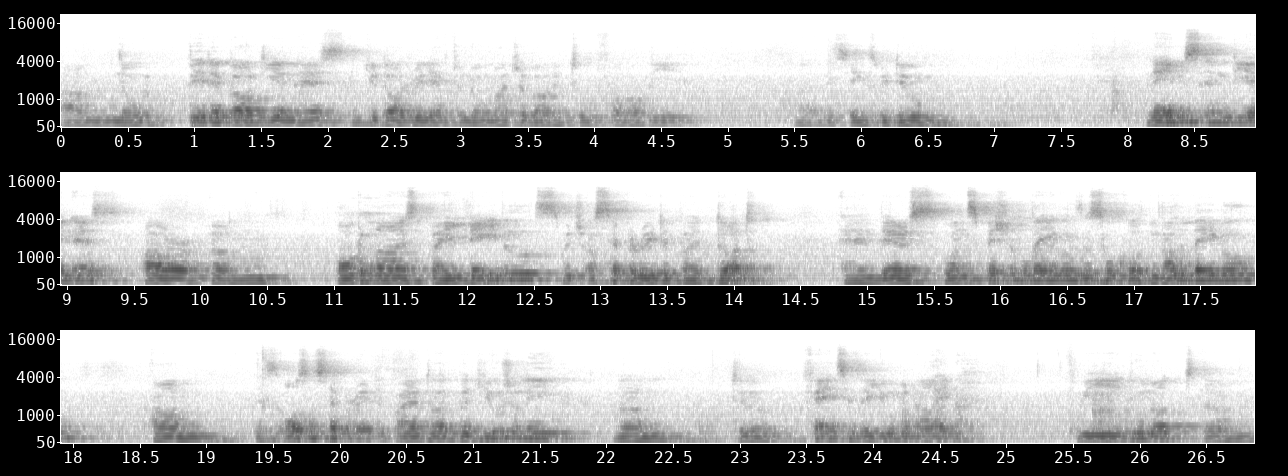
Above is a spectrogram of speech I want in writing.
um, know a bit about DNS, and you don't really have to know much about it to follow the, uh, the things we do. Names in DNS are um, organized by labels, which are separated by a dot. And there's one special label, the so-called null label. Um, this is also separated by a dot, but usually, um, to fancy the human eye, we do not um,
